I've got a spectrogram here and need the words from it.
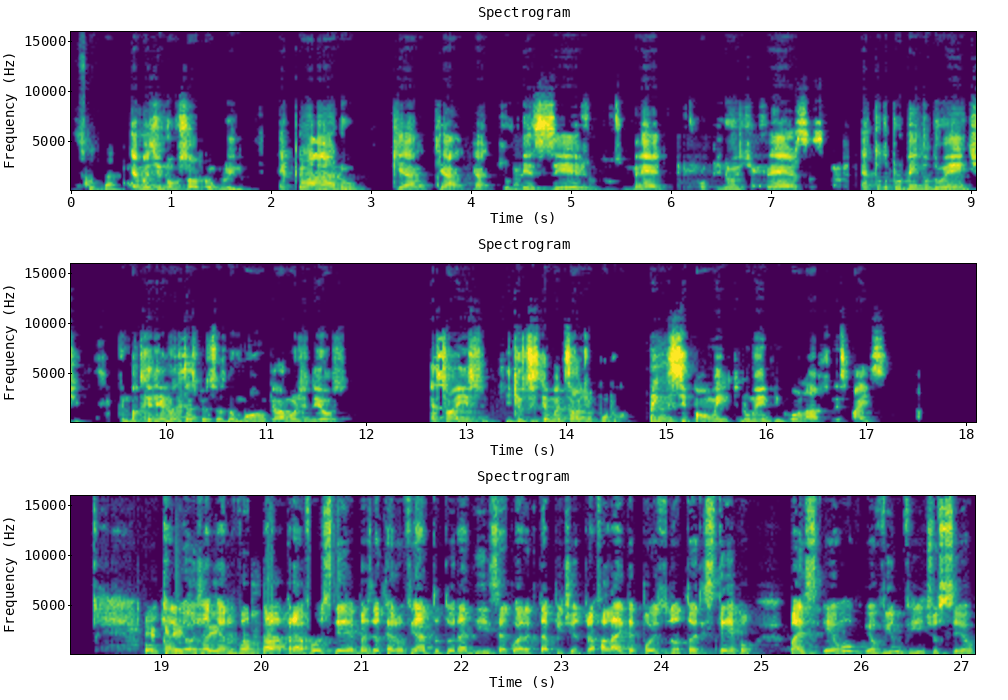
Desculpa. é, mas de novo, só concluindo, é claro que, a, que, a, que, o desejo dos médicos, opiniões diversas, é tudo para o bem do doente. O que nós queremos é que as pessoas não morram, pelo amor de Deus. É só isso. E que o sistema de saúde público, principalmente, não entre em colapso nesse país. Eu, Aí eu já quero voltar para você, mas eu quero ouvir a doutora Alice agora que está pedindo para falar, e depois o doutor Estevam. Mas eu, eu vi um vídeo seu,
